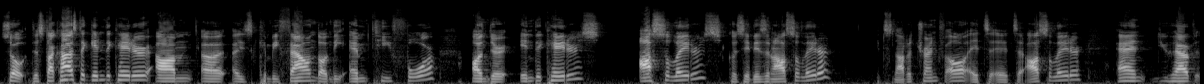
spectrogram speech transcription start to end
So the stochastic indicator um, uh, is, can be found on the MT4 under indicators, oscillators, because it is an oscillator. It's not a trend, uh, it's, it's an oscillator. And you have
